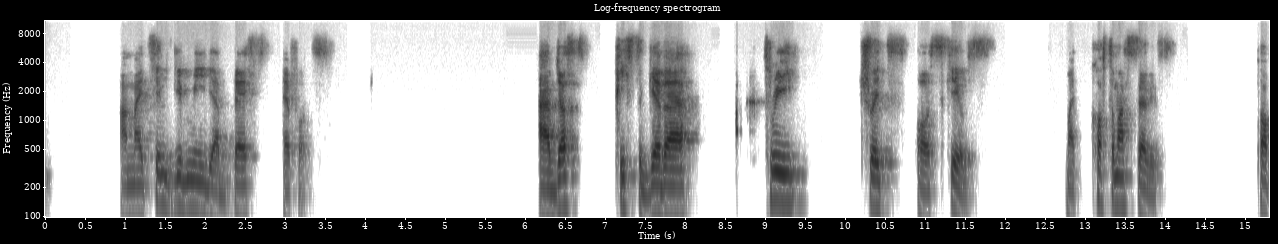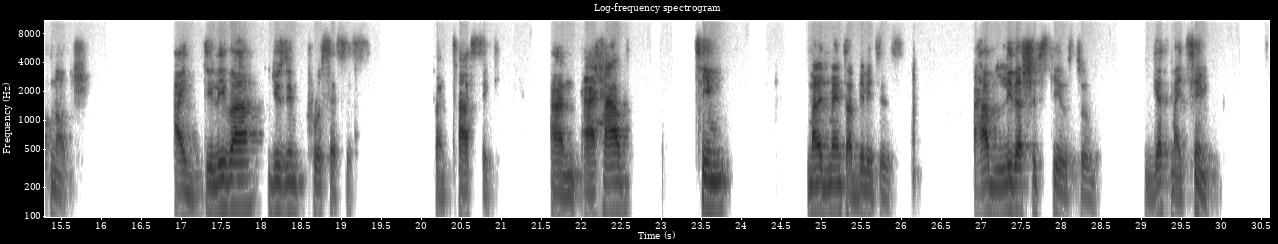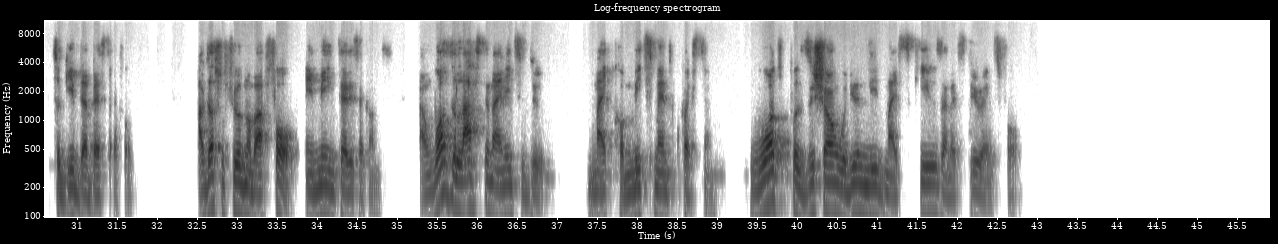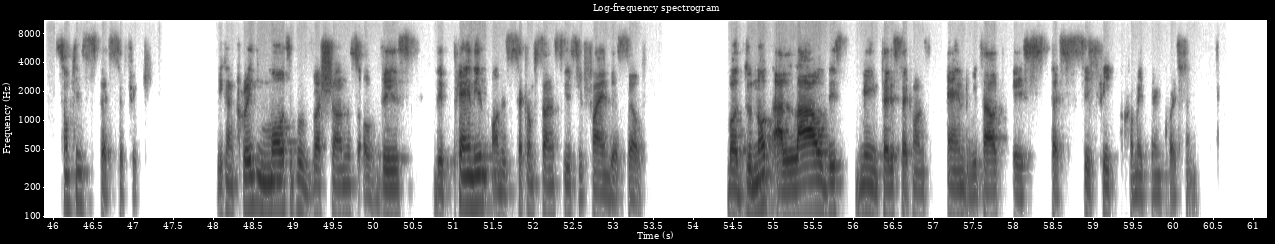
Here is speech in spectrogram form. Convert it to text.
and my team give me their best efforts. I've just pieced together three traits or skills. My customer service, top notch. I deliver using processes, fantastic. And I have team management abilities. I have leadership skills to get my team to give their best effort. I've just fulfilled number four in me in 30 seconds. And what's the last thing I need to do? My commitment question. What position would you need my skills and experience for? Something specific. You can create multiple versions of this depending on the circumstances you find yourself. But do not allow this me in 30 seconds end without a specific commitment question.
